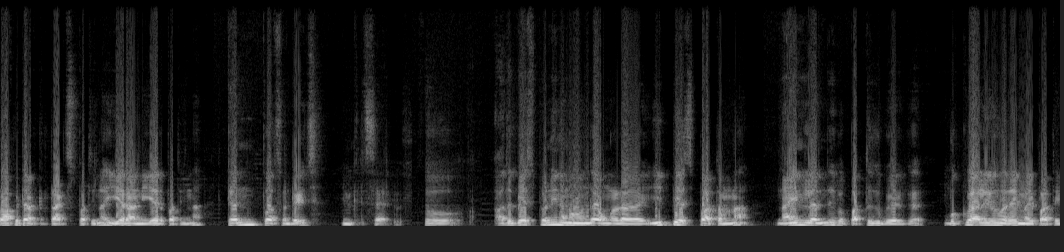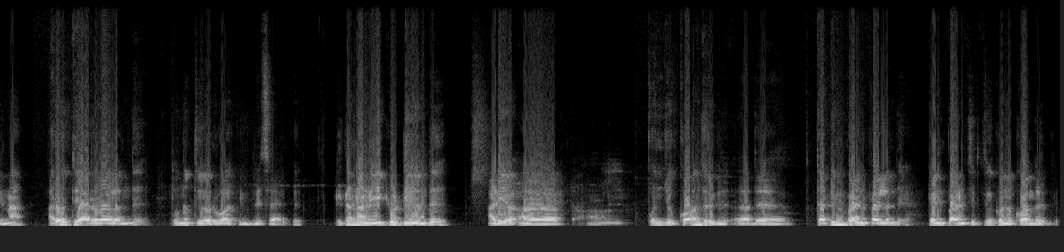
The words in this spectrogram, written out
ப்ராஃபிட் ஆஃப்டர் டேக்ஸ் பார்த்தீங்கன்னா இயர் ஆன் இயர் பார்த்தீங்கன்னா டென் பர்சன்டேஜ் இன்க்ரீஸ் ஆயிருக்கு. ஸோ அது பேஸ் பண்ணி நம்ம வந்து அவங்களோட இபிஎஸ் பார்த்தோம்னா நைன்ல இருந்து இப்போ பத்துக்கு போயிருக்கு. புக் வேல்யூவும் அதே மாதிரி பார்த்தீங்கன்னா அறுபத்தி ஆறு ரூபாயில இருந்து தொண்ணூத்தி ஒரு ரூபாய்க்கு இன்க்ரீஸ் ஆயிருக்கு. ரிட்டர்ன் ஆன் ஈக்விட்டி வந்து அடி கொஞ்சம் குறைஞ்சிருக்குது. அதாவது தேர்ட்டின் பாயிண்ட் ஃபைவ்ல இருந்து டென் பாயிண்ட் சிக்ஸ் கொஞ்சம் குறைஞ்சிருக்கு.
